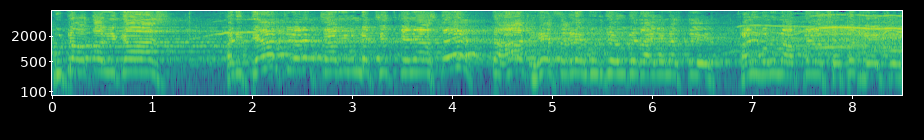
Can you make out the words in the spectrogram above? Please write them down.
कुठं होता विकास? आणि त्याच वेळेस चारी मुंडे चित केले असते तर आज हे सगळे मुर्दे उभे राहिले नसते. आणि म्हणून आपल्याला शपथ घ्यायची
